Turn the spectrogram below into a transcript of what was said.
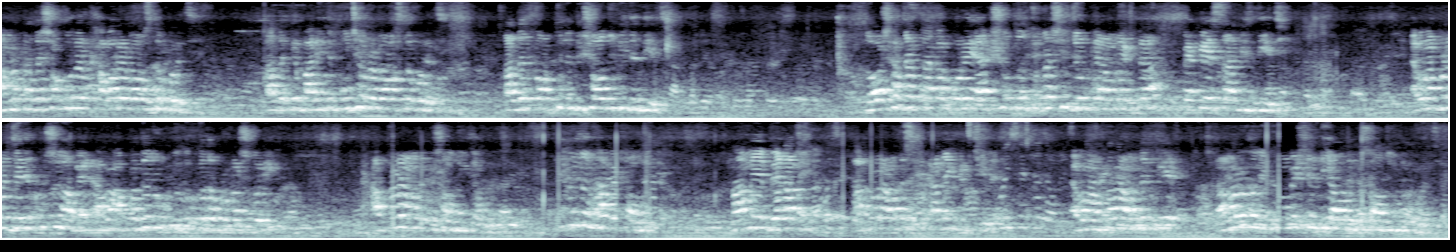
আমরা তাদের সকলের খাবারের ব্যবস্থা করেছি। তাদেরকে বাড়িতে পৌঁছানোর ব্যবস্থা করেছি। তাদেরকে অর্থনৈতিক সহযোগিতা দিয়েছি। দশ হাজার টাকা করে একশো চুরাশি জনকে আমরা একটা প্যাকেজ সার্ভিস দিয়েছি। এবং আপনারা জেনে খুশি হবেন, এবং আপনাদেরও কৃতজ্ঞতা প্রকাশ করি আপনারা আমাদেরকে সহযোগিতা করেছেন। বিভিন্নভাবে সহযোগিতা। নামে বেনামে আপনারা আমাদের সাথে কানেক্টেড ছিলেন। এবং আপনারা আমাদেরকে নানা রকম ইনফরমেশন দিয়ে আমাদেরকে সহযোগিতা করেছেন।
